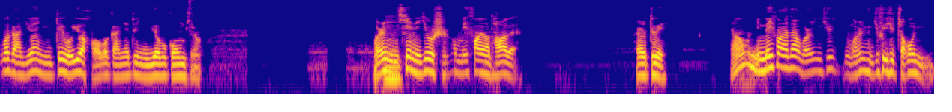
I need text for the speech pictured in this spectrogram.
我感觉你对我越好，我感觉对你越不公平。我说你嗯心里就是始终没放下他呗。他说对。然后你没放下他，我说你去，我说你就去找你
